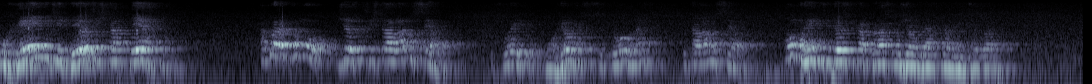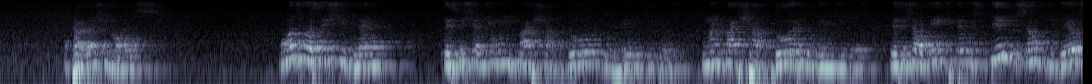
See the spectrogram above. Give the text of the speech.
O reino de Deus está perto. Agora, como Jesus está lá no céu, foi, morreu, ressuscitou, né? E está lá no céu. Como o reino de Deus fica próximo geograficamente agora? Através de nós. Onde você estiver, existe ali um embaixador do reino de Deus, uma embaixadora do reino de Deus. Existe alguém que tem o Espírito Santo de Deus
